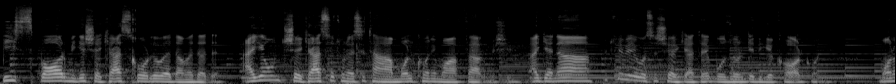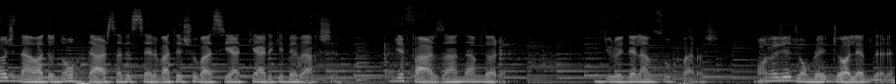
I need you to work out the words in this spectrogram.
20 بار میگه شکست خورده و ادامه داده. اگه اون شکست رو تونستی تحمل کنی موفق میشی. اگه نه می‌تونی بری واسه شرکت های بزرگ دیگه کار کنی. مانوج 99 درصد ثروتش رو وصیت کرده که ببخشه. یه فرزندم داره. یه جورای دلم سوخت براش. مانوج یه جمله جالب داره.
